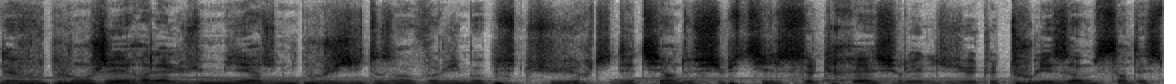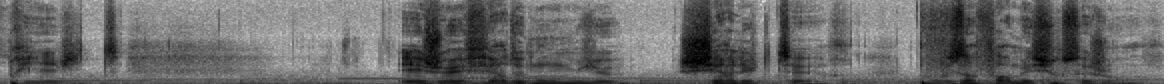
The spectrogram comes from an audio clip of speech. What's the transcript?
de vous plonger à la lumière d'une bougie dans un volume obscur qui détient de subtils secrets sur les lieux que tous les hommes saints d'esprit évitent. Et je vais faire de mon mieux, cher lecteur, pour vous informer sur ce genre.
